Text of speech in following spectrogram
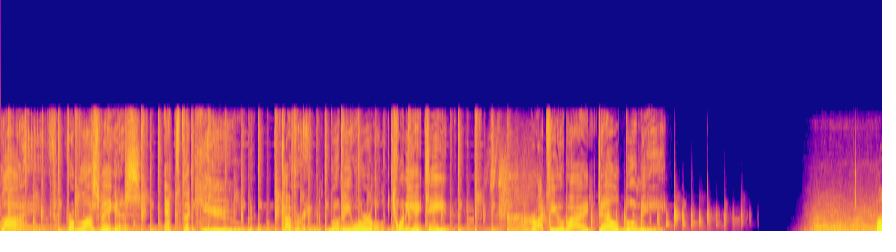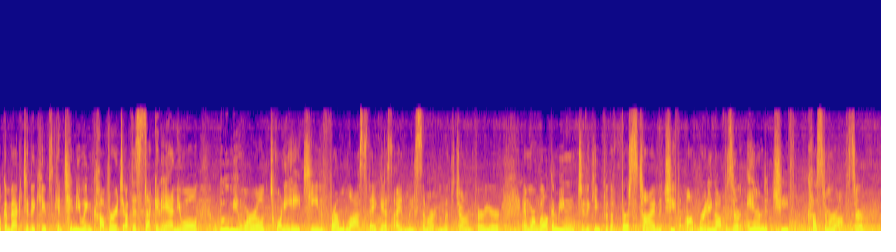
Live from Las Vegas, it's theCUBE. Covering Boomi World 2018. Brought to you by Dell Boomi. Welcome back to theCUBE's continuing coverage of the second annual Boomi World 2018 from Las Vegas. I'm Lisa Martin with John Furrier, and we're welcoming to theCUBE for the first time the Chief Operating Officer and Chief Customer Officer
